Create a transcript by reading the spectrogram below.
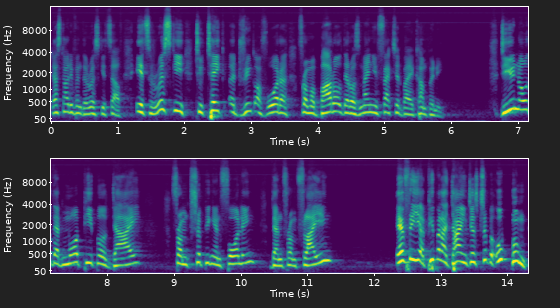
That's not even the risk itself. It's risky to take a drink of water from a bottle that was manufactured by a company. Do you know that more people die from tripping and falling than from flying? Every year, people are dying just tripping, oh, boom,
